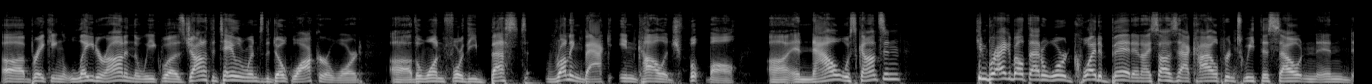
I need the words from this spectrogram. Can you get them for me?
uh, breaking later on in the week was Jonathan Taylor wins the Doak Walker Award, uh, the one for the best running back in college football. Uh, and now Wisconsin can brag about that award quite a bit. And I saw Zach Heilprin tweet this out, and, and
